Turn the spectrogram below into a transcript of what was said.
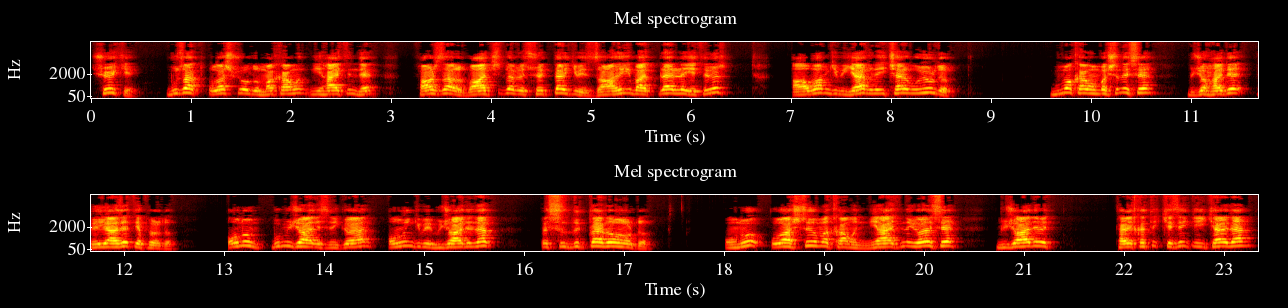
Şöyle ki bu zat ulaşmış olduğu makamın nihayetinde farzlar, vacipler ve sünnetler gibi zahir ibadetlerle yetinir. Avam gibi yer ve içer uyurdu. Bu makamın başında ise mücahede ve riyazet yapıyordu. Onun bu mücadelesini gören onun gibi mücadeleler ve sıddıklardan olurdu. Onu ulaştığı makamın nihayetinde gören ise mücadele ve tarikatı kesinlikle inkar eden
